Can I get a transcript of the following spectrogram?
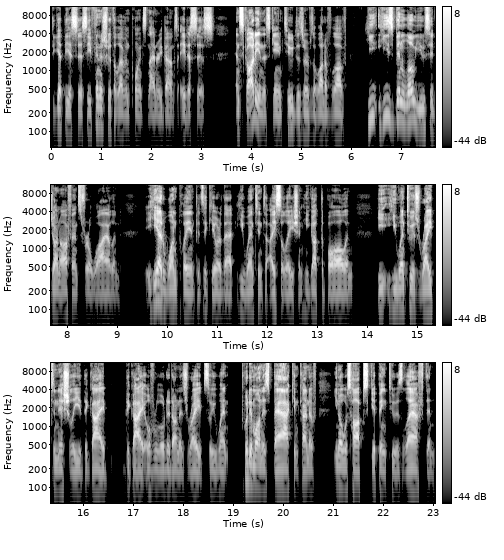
to get the assist he finished with 11 points 9 rebounds 8 assists and scottie in this game too deserves a lot of love he he's been low usage on offense for a while and he had one play in particular that he went into isolation he got the ball and he he went to his right initially the guy the guy overloaded on his right so he went put him on his back and kind of you know was hop skipping to his left and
